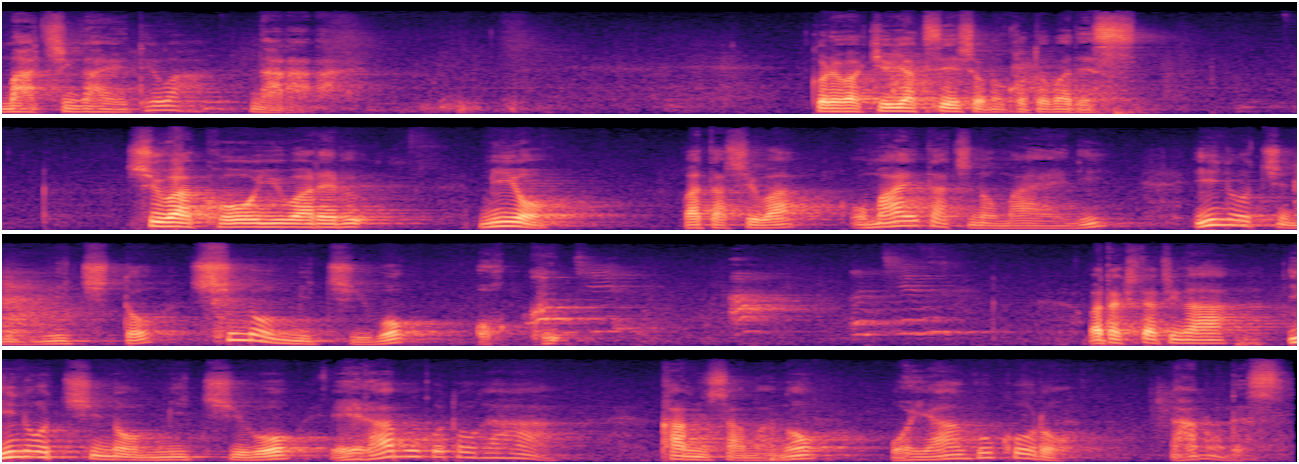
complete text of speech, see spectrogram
間違えてはならない。これは旧約聖書の言葉です。主はこう言われる。見よ私はお前たちの前に命の道と死の道を置く。私たちが命の道を選ぶことが神様の親心なのです。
